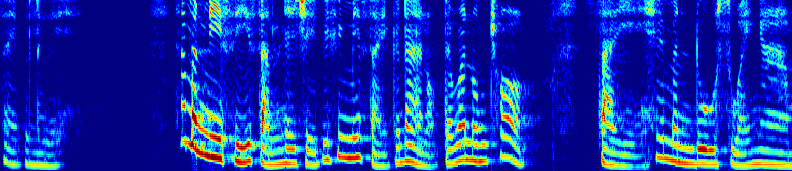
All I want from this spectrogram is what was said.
ใส่ไปเลย ถ้ามันมีสีสันเฉยๆพี่พี่ไม่ใส่ก็ได้หรอก แต่ว่าน้องชอบใส่ให้มันดูสวยงาม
